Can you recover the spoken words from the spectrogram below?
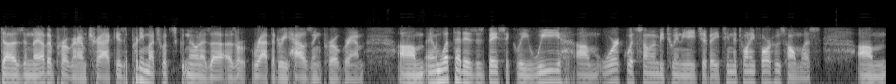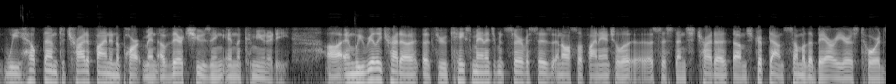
does in the other program track is pretty much what's known as a, as a rapid rehousing program. Um, and what that is is basically we um, work with someone between the age of 18 to 24 who's homeless. Um, we help them to try to find an apartment of their choosing in the community. Uh, and we really try to, uh, through case management services and also financial uh, assistance, try to um, strip down some of the barriers towards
